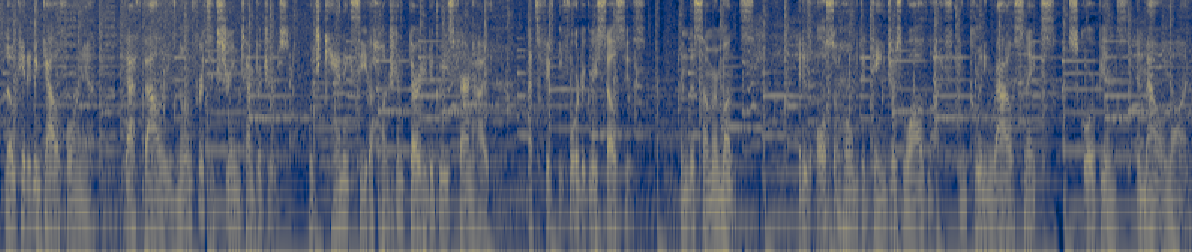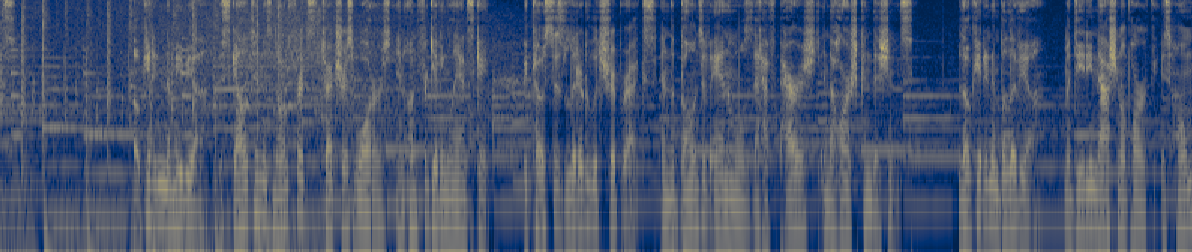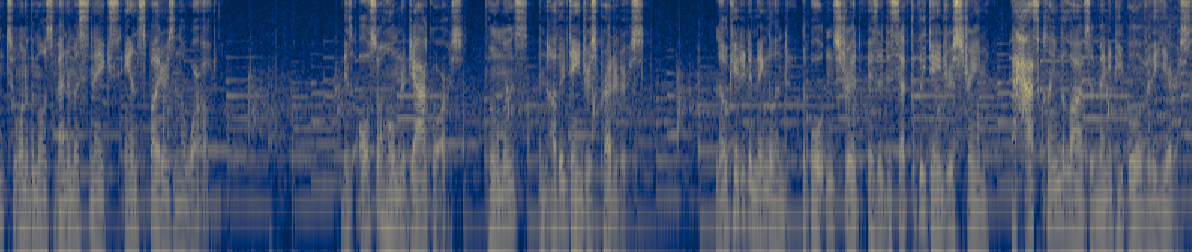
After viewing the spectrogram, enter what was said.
Located in California, Death Valley is known for its extreme temperatures, which can exceed 130 degrees Fahrenheit, that's 54 degrees Celsius, in the summer months. It is also home to dangerous wildlife, including rattlesnakes, scorpions, and mountain lions. Located in Namibia, the skeleton is known for its treacherous waters and unforgiving landscape. The coast is littered with shipwrecks and the bones of animals that have perished in the harsh conditions. Located in Bolivia, Madidi National Park is home to one of the most venomous snakes and spiders in the world. It is also home to jaguars, pumas, and other dangerous predators. Located in England, the Bolton Strid is a deceptively dangerous stream that has claimed the lives of many people over the years.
